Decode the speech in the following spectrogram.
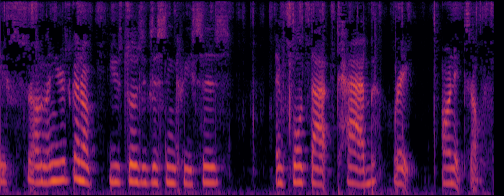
Okay, so then you're just gonna use those existing creases and fold that tab right on itself.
